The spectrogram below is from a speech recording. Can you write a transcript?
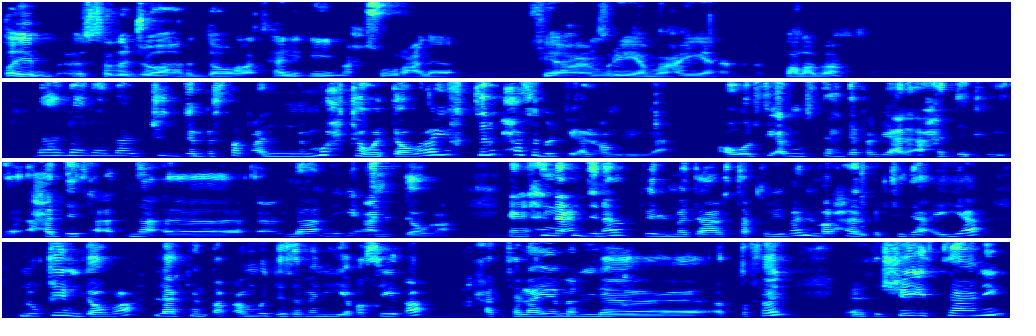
طيب أستاذة جواهر الدورات هل هي محصور على فئة عمرية معينة من الطلبة؟ لا لا لا لا جدا بس طبعا محتوى الدورة يختلف حسب الفئة العمرية أو الفئة المستهدفة اللي أنا أحدد لي أحددها أثناء آه، إعلاني عن الدورة. يعني إحنا عندنا في المدارس تقريبا المرحلة الابتدائية نقيم دورة لكن طبعا مدة زمنية بسيطة حتى لا يمل آه، الطفل. الشيء الثاني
